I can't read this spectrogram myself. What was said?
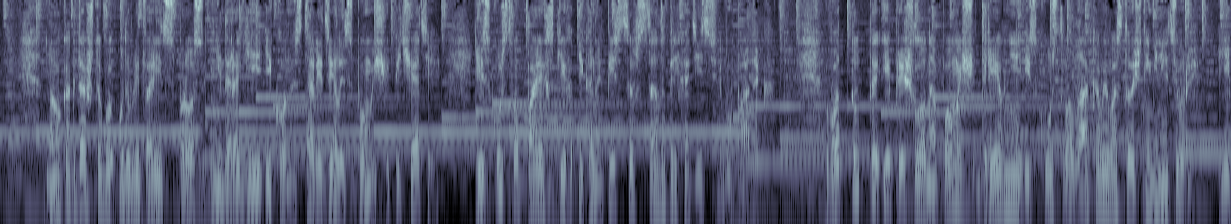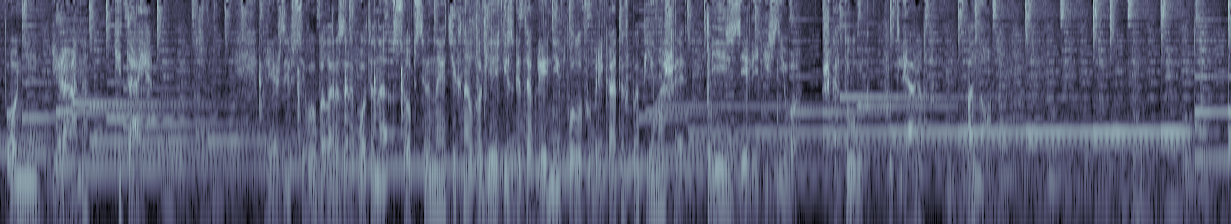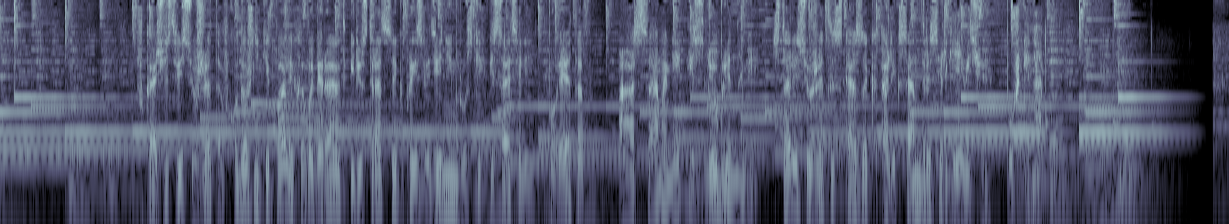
но когда, чтобы удовлетворить спрос, недорогие иконы стали делать с помощью печати, искусство парихских иконописцев стало приходить в упадок. Вот тут-то и пришло на помощь древнее искусство лаковой восточной миниатюры – Японии, Ирана, Китая. Прежде всего была разработана собственная технология изготовления полуфабрикатов папье-маше и изделий из него – шкатулок, футляров, панно. В качестве сюжетов художники Палиха выбирают иллюстрации к произведениям русских писателей, поэтов, а самыми излюбленными стали сюжеты сказок Александра Сергеевича Пушкина.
